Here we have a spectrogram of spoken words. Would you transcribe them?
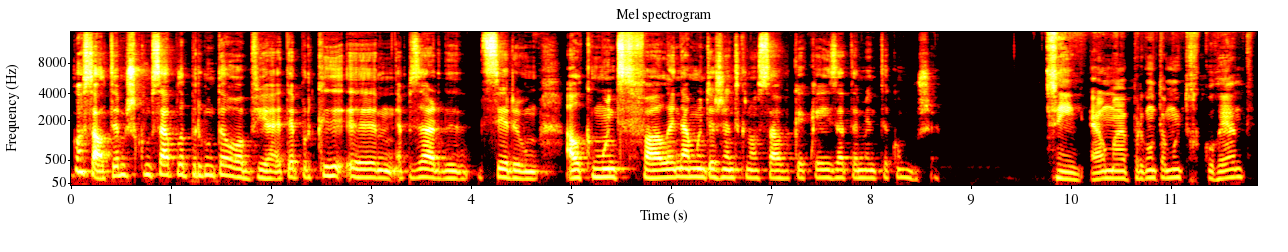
Gonçalo, temos que começar pela pergunta óbvia, até porque, eh, apesar de, de ser um, algo que muito se fala, ainda há muita gente que não sabe o que é que é exatamente a kombucha. Sim, é uma pergunta muito recorrente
